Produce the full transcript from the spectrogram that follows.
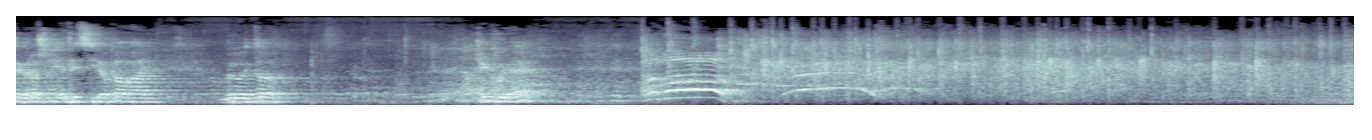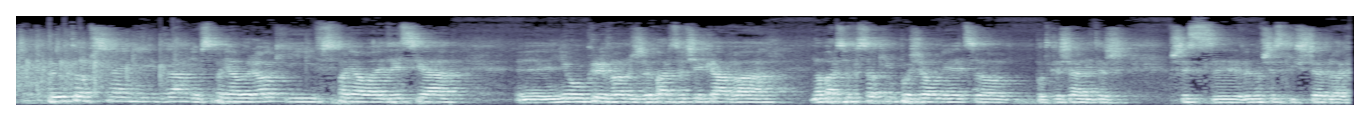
tegorocznej edycji rokowań. Były to... Dziękuję. Był to przynajmniej dla mnie wspaniały rok i wspaniała edycja. Y, Nie ukrywam, że bardzo ciekawa, na bardzo wysokim poziomie, co podkreślali też wszyscy na wszystkich szczeblach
